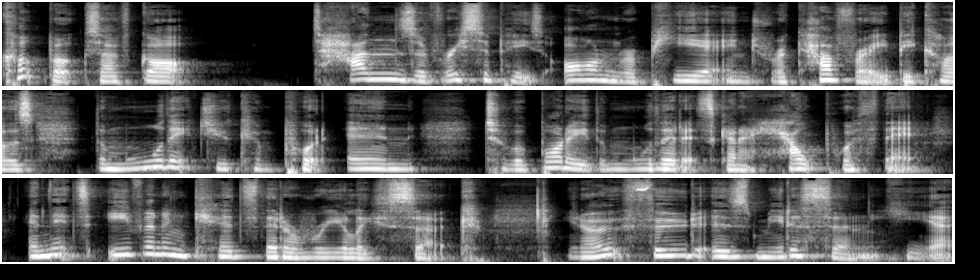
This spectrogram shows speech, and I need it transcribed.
cookbooks I've got tons of recipes on repair and recovery because the more that you can put in to a body, the more that it's going to help with that. And that's even in kids that are really sick. You know, food is medicine here.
